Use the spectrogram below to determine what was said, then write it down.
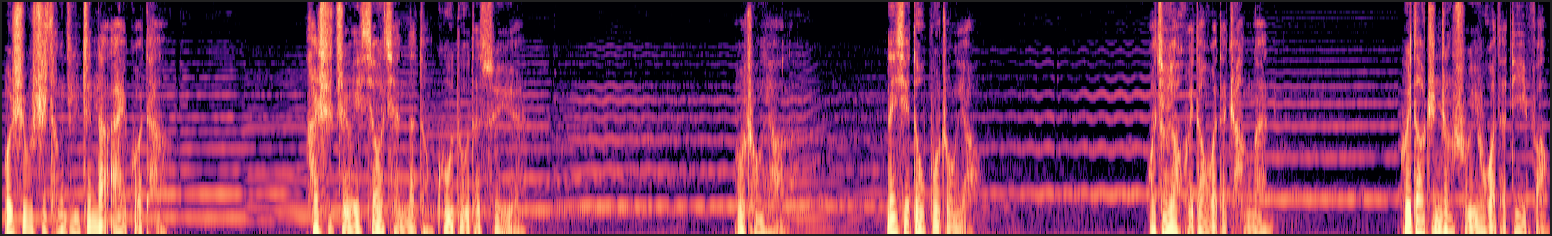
我是不是曾经真的爱过他？还是只为消遣那段孤独的岁月？不重要了，那些都不重要。我就要回到我的长安，回到真正属于我的地方。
